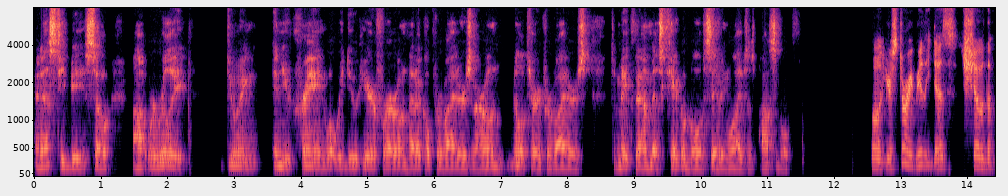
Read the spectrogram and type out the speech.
and STB. So uh, we're really doing in Ukraine what we do here for our own medical providers and our own military providers to make them as capable of saving lives as possible. Well, your story really does show the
